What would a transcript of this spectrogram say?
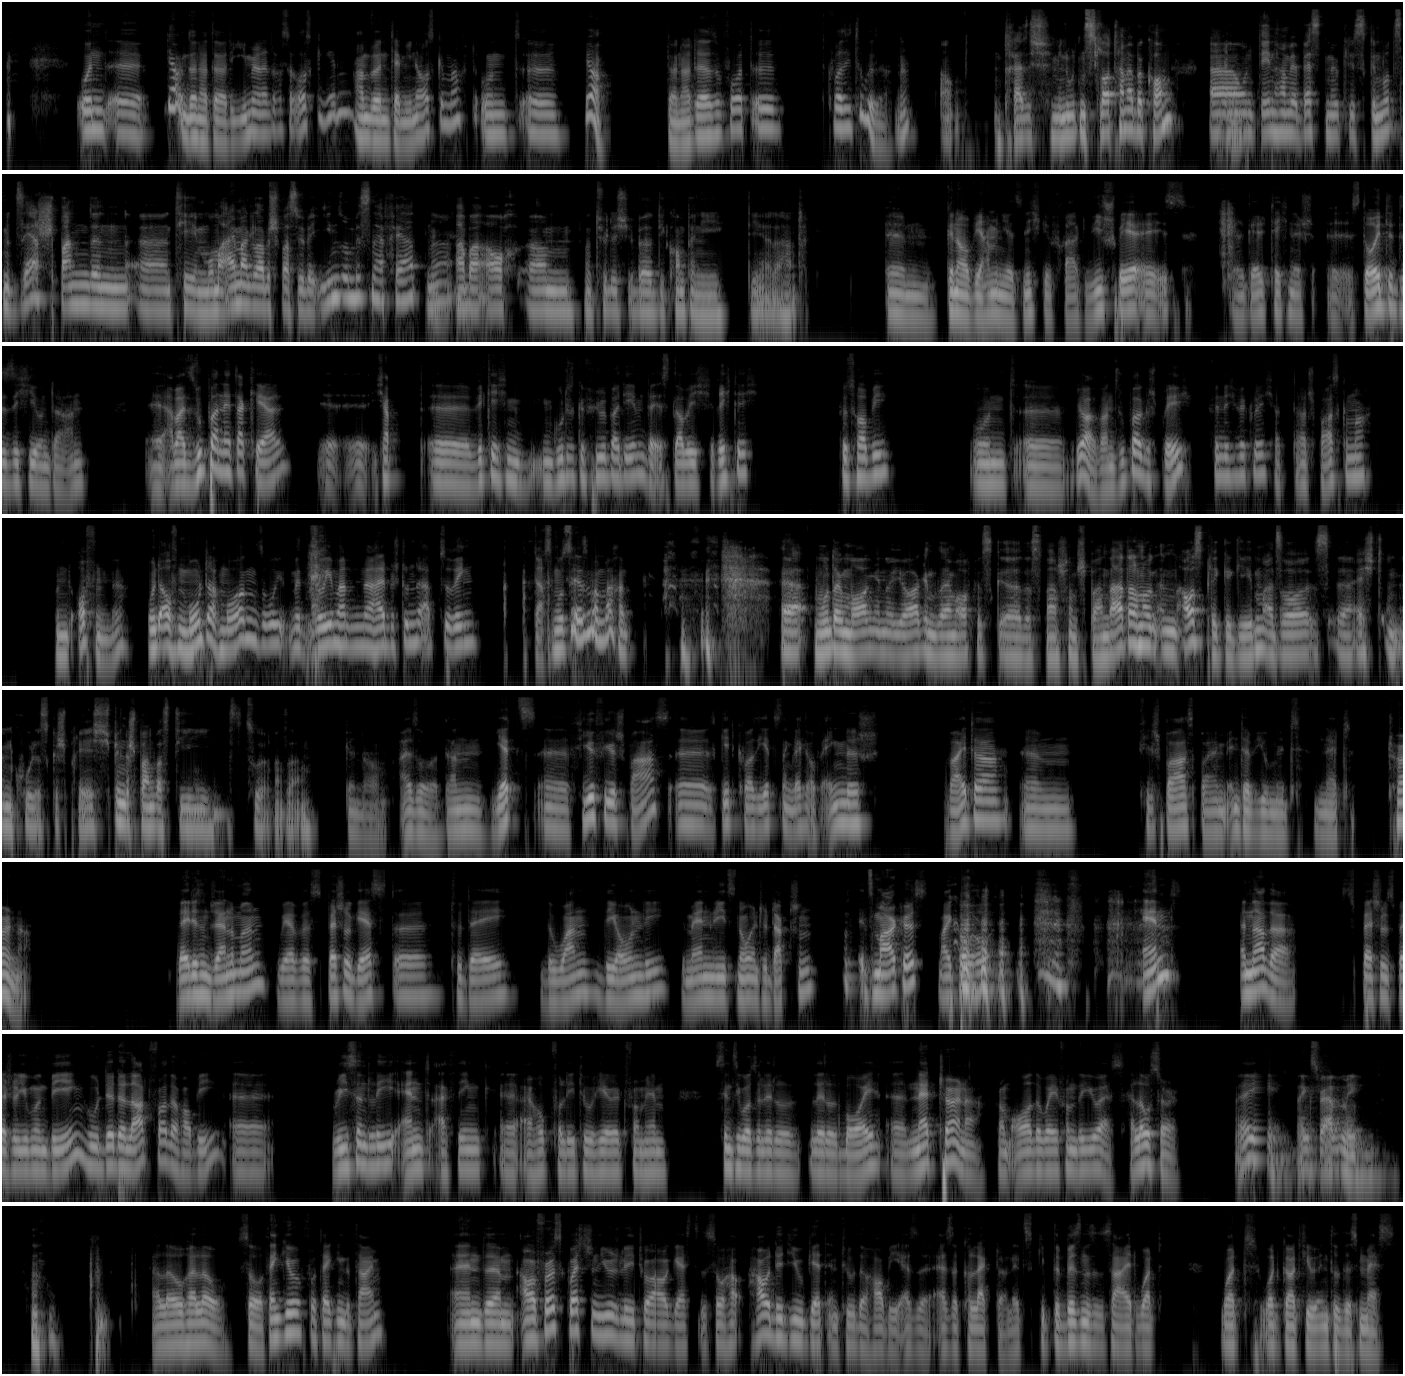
Und äh, ja, und dann hat er die E-Mail-Adresse rausgegeben, haben wir einen Termin ausgemacht und äh, ja, dann hat er sofort äh, quasi zugesagt. Ne? Einen 30 Minuten Slot haben wir bekommen. Äh, genau. Und den haben wir bestmöglichst genutzt mit sehr spannenden äh, Themen, wo man einmal, glaube ich, was über ihn so ein bisschen erfährt, ne? Mhm. aber auch ähm, natürlich über die Company, die er da hat. Ähm, genau, wir haben ihn jetzt nicht gefragt, wie schwer er ist, äh, geldtechnisch. Äh, es deutete sich hier und da an. Äh, aber super netter Kerl. Äh, äh, ich habe äh, wirklich ein, ein, gutes Gefühl bei dem. Der ist, glaube ich, richtig fürs Hobby. Und äh, ja, war ein super Gespräch, finde ich wirklich. Hat, hat Spaß gemacht. Und offen, ne? Und auf den Montagmorgen so mit so jemandem eine halbe Stunde abzuringen, das muss er erstmal machen. Ja, Montagmorgen in New York in seinem Office, das war schon spannend. Da hat auch noch einen Ausblick gegeben, also ist echt ein, ein cooles Gespräch. Ich bin gespannt, was die, was die Zuhörer sagen. Genau. Also dann jetzt äh, viel, viel Spaß. Äh, es geht quasi jetzt dann gleich auf Englisch weiter. Ähm, viel Spaß beim Interview mit Ned Turner. Ladies and gentlemen, we have a special guest uh, today. The one, the only, the man needs no introduction. It's Marcus, my co-host, and another special, special human being who did a lot for the hobby. Uh, recently, and I think uh, I hopefully to hear it from him since he was a little little boy. Uh, Nat Turner from all the way from the U.S. Hello, sir. Hey, thanks for having me. hello, hello. So thank you for taking the time. And um, our first question usually to our guests is: So, how, how did you get into the hobby as a as a collector? Let's keep the business aside. What what what got you into this mess?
